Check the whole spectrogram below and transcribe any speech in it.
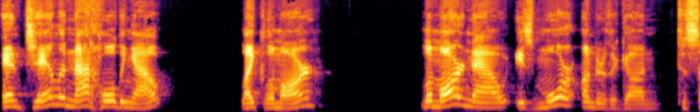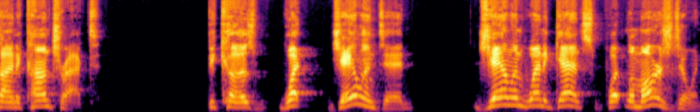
And Jalen not holding out like Lamar, Lamar now is more under the gun to sign a contract because what Jalen did, Jalen went against what Lamar's doing.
